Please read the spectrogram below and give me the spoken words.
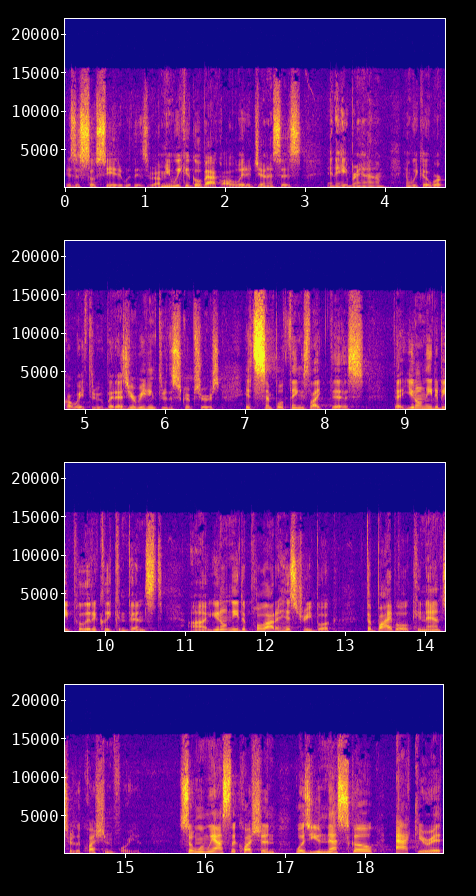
is associated with Israel. I mean, we could go back all the way to Genesis and Abraham, and we could work our way through. But as you're reading through the scriptures, it's simple things like this that you don't need to be politically convinced. Uh, you don't need to pull out a history book. The Bible can answer the question for you. So when we ask the question, was UNESCO accurate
